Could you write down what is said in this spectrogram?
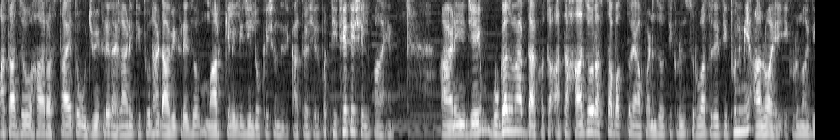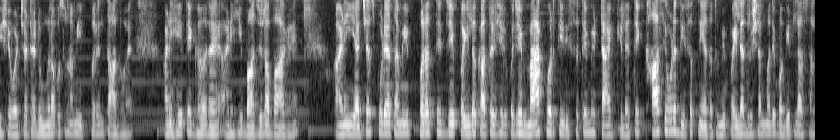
आता जो हा रस्ता आहे तो उजवीकडे राहिला आणि तिथून हा डावीकडे जो मार्क केलेली जी लोकेशन होती कातळशिल्प तिथे ते शिल्प आहे. आणि जे गुगल मॅप दाखवतं आता हा जो रस्ता बघतोय आपण जो तिकडून सुरुवात होते तिथून मी आलो आहे इकडून अगदी शेवटच्या त्या डोंगरापासून आम्ही इथपर्यंत आलो आहे. आणि हे ते घर आहे आणि ही बाजूला बाग आहे. आणि याच्याच पुढे आता मी परत ते जे पहिलं कातळशिल्प जे मॅपवरती दिसतं ते मी टॅग केलं आहे ते खास एवढं दिसत नाही आता. तुम्ही पहिल्या दृश्यांमध्ये बघितलं असाल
